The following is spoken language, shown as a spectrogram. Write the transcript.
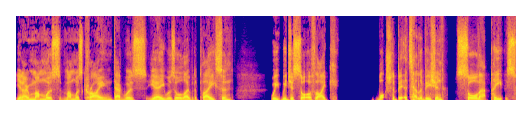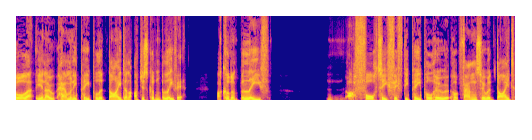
You know, mum was mum was crying, dad was yeah, he was all over the place, and we we just sort of like watched a bit of television, saw that pe- saw that you know how many people had died, and I just couldn't believe it. I couldn't believe uh, 40, 50 people who fans who had died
